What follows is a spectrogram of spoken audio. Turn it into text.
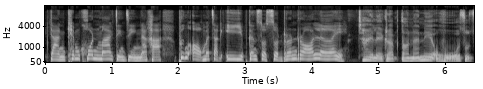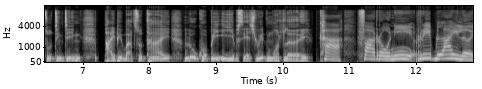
ตุการณ์เข้มข้นมากจริง ๆนะคะ เพิ่งออกมาจากอียิปต์กันสดๆร้อนๆเลย ใช่เลยครับ ตอนนั้นเนี่ยโอ้โหสุดๆจริง ๆ ภัยพิบัติสุดท้าย ลูกหัวปีอียิปต์เสียชีวิตหมดเลย ค่ะ ฟาโรห์นี่รีบไล่เลย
